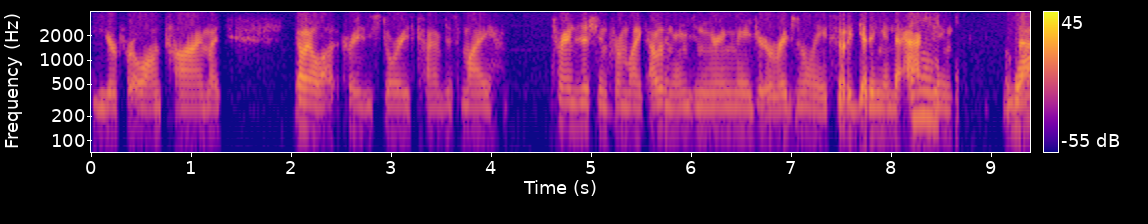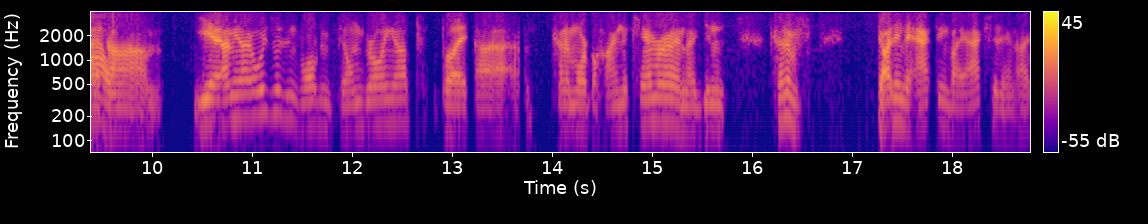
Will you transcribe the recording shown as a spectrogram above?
theater for a long time. I got a lot of crazy stories, kind of just my transition from like I was an engineering major originally, so to getting into acting. wow That, um yeah, I mean I always was involved in film growing up, but uh kind of more behind the camera and I didn't kind of got into acting by accident. I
